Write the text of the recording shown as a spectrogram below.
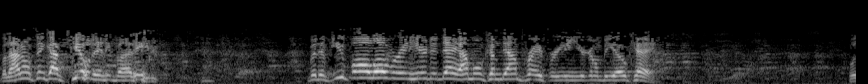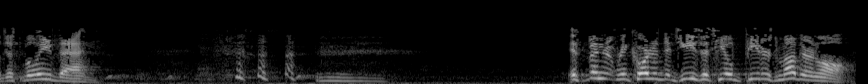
But I don't think I've killed anybody. but if you fall over in here today, I'm to come down and pray for you and you're to be okay. We'll just believe that. it's been recorded that Jesus healed Peter's mother in law.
